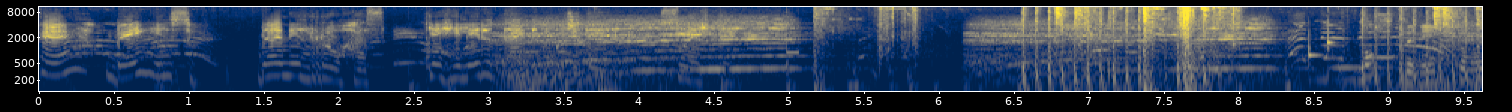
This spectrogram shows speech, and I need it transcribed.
É, bem isso. Dani Rojas, guerrilheiro técnico de TI. Suerte. Nossa, o tenente tomou.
